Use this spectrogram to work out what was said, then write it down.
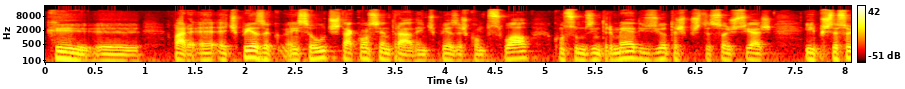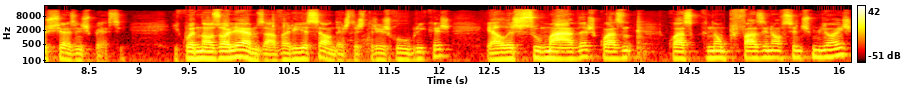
que A, a, despesa em saúde está concentrada em despesas com pessoal, consumos intermédios e outras prestações sociais e prestações sociais em espécie. E quando nós olhamos à variação destas três rúbricas, elas somadas quase, quase que não prefazem 900 milhões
